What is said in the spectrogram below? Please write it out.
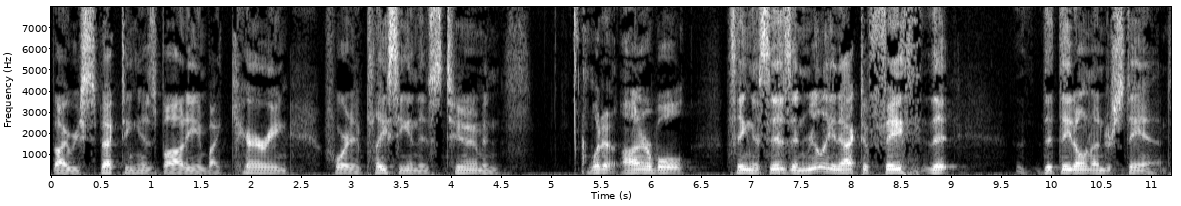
by respecting his body and by caring for it and placing in this tomb. And what an honorable thing this is, and really an act of faith that that they don't understand.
